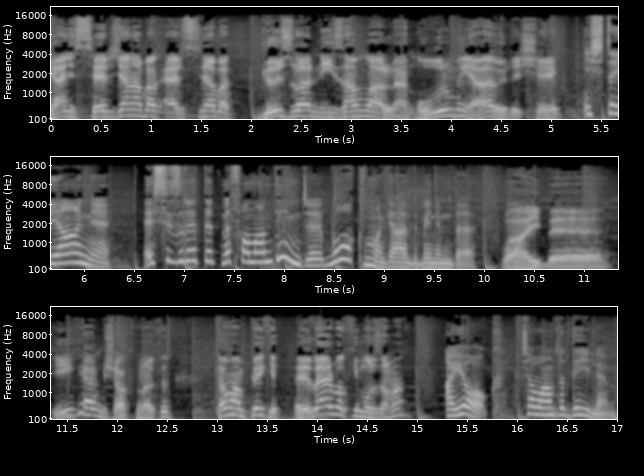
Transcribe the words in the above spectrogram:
Yani Sercan'a bak, Ersin'e bak. Göz var, nizam var lan. Olur mu ya öyle şey? İşte yani. E siz reddetme falan deyince bu aklıma geldi benim de. Vay be. İyi gelmiş aklına kız. Tamam peki. E, ver bakayım o zaman. Ay yok. Çavamda değilim.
